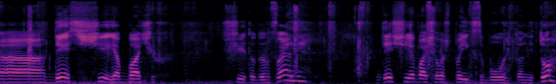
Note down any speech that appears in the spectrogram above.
А, десь ще я бачив ще то Донфенгі. Десь ще я бачив аж по X було, то не то.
